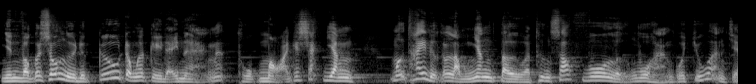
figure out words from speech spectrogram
Nhìn vào cái số người được cứu trong cái kỳ đại nạn đó, thuộc mọi cái sắc dân mới thấy được cái lòng nhân từ và thương xót vô lượng vô hạn của Chúa anh chị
